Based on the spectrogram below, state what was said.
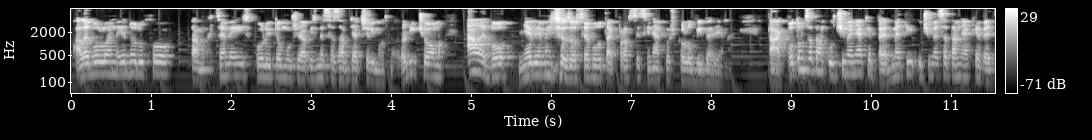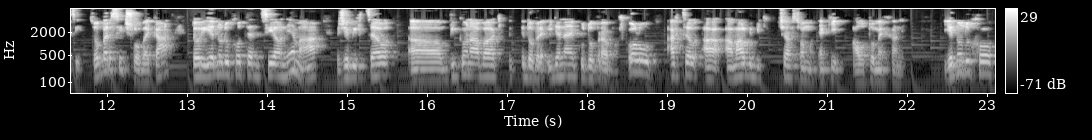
alebo len jednoducho tam chceme ísť kvôli tomu, že aby sme sa zavďačili možno rodičom, alebo nevieme čo so sebou, tak proste si nejakú školu vyberieme. Tak, potom sa tam učíme nejaké predmety, učíme sa tam nejaké veci. Zober si človeka, ktorý jednoducho ten cieľ nemá, že by chcel uh, vykonávať, dobre, ide na nejakú dopravnú školu a, chcel, a, a mal by byť časom nejaký automechanik. Jednoducho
